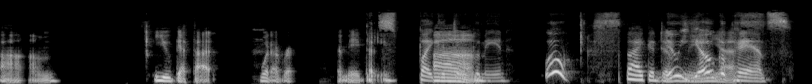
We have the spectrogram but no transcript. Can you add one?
um you get that whatever it may be. That spike of um, dopamine. Woo! Spike of dopamine. New yoga yes. pants.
